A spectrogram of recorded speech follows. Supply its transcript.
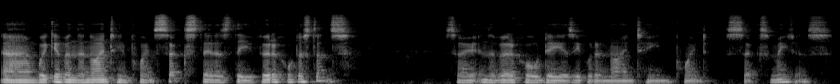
Um, we're given the 19.6, that is the vertical distance. So in the vertical, d is equal to 19.6 meters.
